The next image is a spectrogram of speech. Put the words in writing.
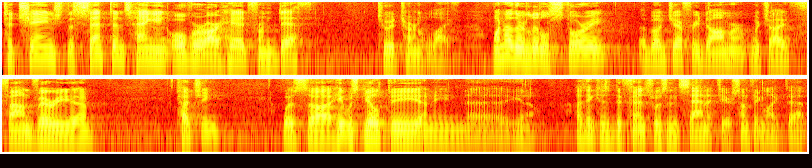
to change the sentence hanging over our head from death to eternal life. One other little story about Jeffrey Dahmer, which I found very uh, touching, was uh, he was guilty, I mean, uh, you know, I think his defense was insanity or something like that.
